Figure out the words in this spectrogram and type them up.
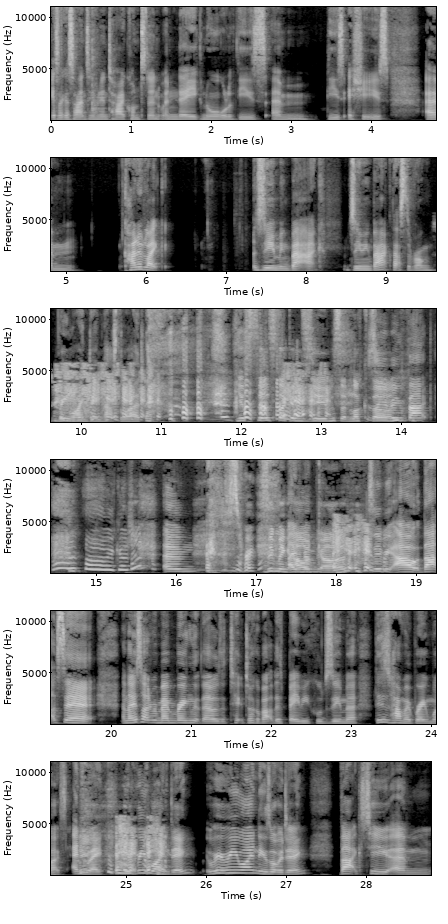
it's like a silencing of an entire continent when they ignore all of these um these issues. Um kind of like zooming back zooming back that's the wrong rewinding that's the word You're still stuck in zooms and lockdown. Zooming back. Oh my gosh. Um, sorry. Zooming I out, guys. zooming out. That's it. And I started remembering that there was a TikTok about this baby called Zoomer. This is how my brain works. Anyway, we're rewinding. We're rewinding is what we're doing. Back to um,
